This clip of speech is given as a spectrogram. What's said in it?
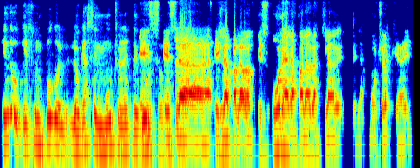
siento que es un poco lo que hacen mucho en este curso. Es, la, es, la palabra, es una de las palabras clave de las muchas que hay.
